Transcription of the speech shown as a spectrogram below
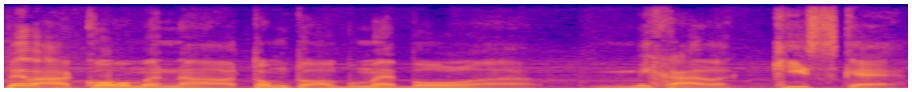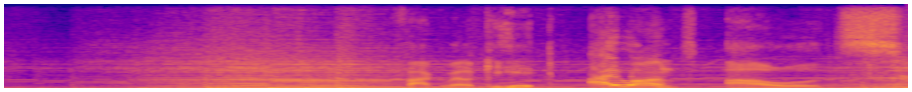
Spevákom na tomto albume bol eh, Michal Kiske. Fakt veľký hit I Want Outs.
